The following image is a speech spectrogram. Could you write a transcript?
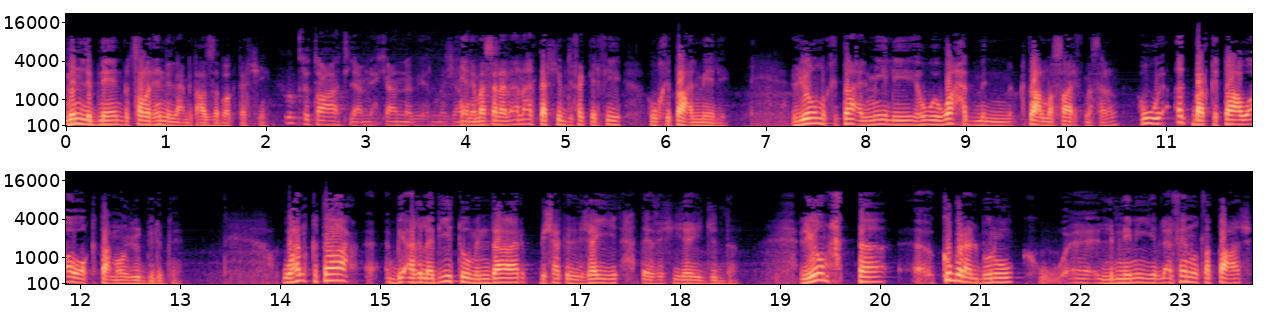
من لبنان بتصور هن اللي عم يتعذبوا أكثر شيء. شو القطاعات اللي عم نحكي عنها بهالمجال؟ يعني مثلا أنا أكثر شيء بدي أفكر فيه هو القطاع المالي. اليوم القطاع المالي هو واحد من قطاع المصارف مثلا. هو أكبر قطاع وأقوى قطاع موجود بلبنان. وهالقطاع بأغلبيته من دار بشكل جيد حتى إذا شيء جيد جدا. اليوم حتى كبرى البنوك اللبنانية بال 2013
